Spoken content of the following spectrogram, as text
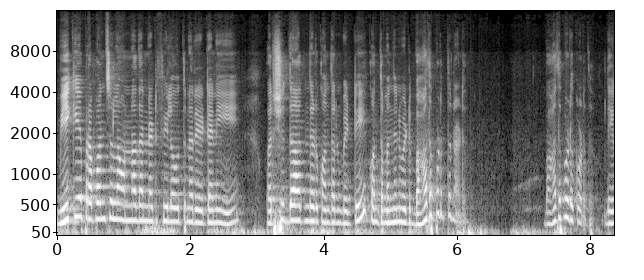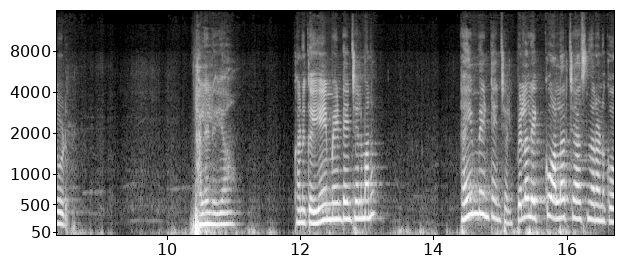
మీకే ప్రపంచంలో ఉన్నదన్నట్టు ఫీల్ అవుతున్నారు ఏంటని పరిశుద్ధాత్మడు కొంతని పెట్టి కొంతమందిని పెట్టి బాధపడుతున్నాడు. బాధపడకూడదు దేవుడు. హల్లెలూయా. కనుక ఏం మెయింటైన్ చేయాలి మనం? టైం మెయింటైన్ చేయాలి. పిల్లలు ఎక్కువ అల్లరి చేస్తున్నారు అనుకో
